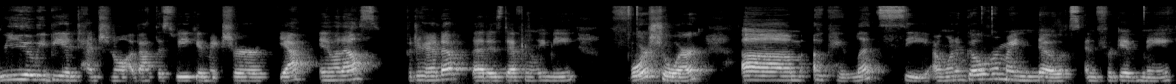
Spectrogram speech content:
really be intentional about this week and make sure, yeah, anyone else? Put your hand up. That is definitely me for sure. Um, okay, let's see. I want to go over my notes and forgive me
